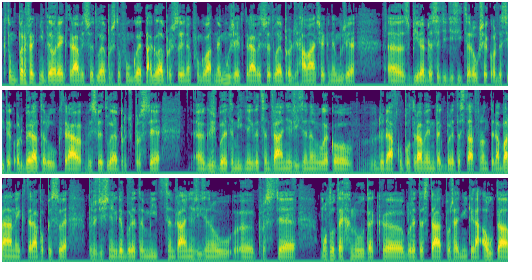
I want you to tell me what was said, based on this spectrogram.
k tomu perfektní teorie, která vysvětluje, proč to funguje takhle, proč to jinak fungovat nemůže, která vysvětluje, proč Hamáček nemůže eh, sbírat desetitisíce roušek od desítek odběratelů, která vysvětluje, proč prostě, eh, když budete mít někde centrálně řízenou jako dodávku potravin, tak budete stát fronty na banány, která popisuje, proč když někde budete mít centrálně řízenou eh, prostě mototechnu, tak budete stát pořadníky na auta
